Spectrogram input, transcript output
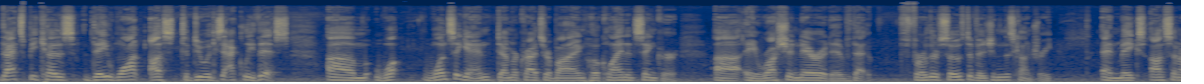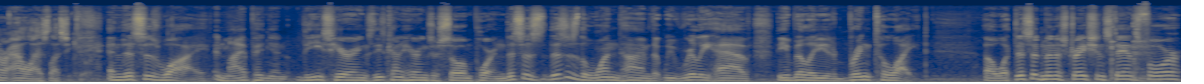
that's because they want us to do exactly this. Um, once again, Democrats are buying hook, line, and sinker uh, a Russian narrative that further sows division in this country and makes us and our allies less secure. And this is why, in my opinion, these hearings, these kind of hearings are so important. This is this is the one time that we really have the ability to bring to light uh, what this administration stands for,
